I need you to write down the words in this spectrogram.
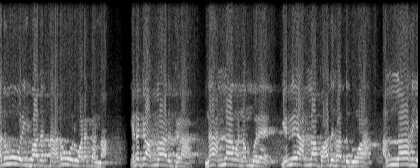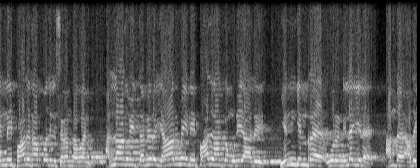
அதுவும் ஒரு இபாதத் தான் அதுவும் ஒரு வணக்கம் தான் எனக்கு அல்லாஹ் இருக்கிறான். நான் அல்லாவை நம்புறேன். என்னைய அல்லாஹ் பாதுகாத்துக்குவான். அல்லாஹ் என்னை பாதுகாப்பதில் சிறந்தவன். அல்லாஹுவை தவிர யாருமே என்னை பாதுகாக்க முடியாது என்கின்ற ஒரு நிலையில அந்த அதை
